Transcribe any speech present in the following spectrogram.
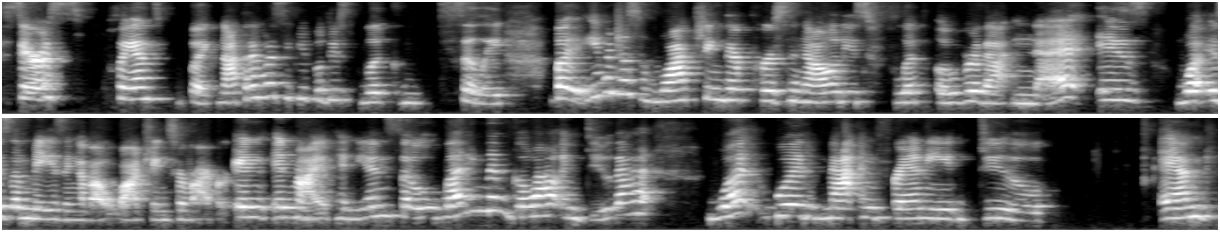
Sarah plans like not that I want to see people do look silly, but even just watching their personalities flip over that net is what is amazing about watching Survivor, in in my opinion. So letting them go out and do that what would Matt and Frannie do? And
